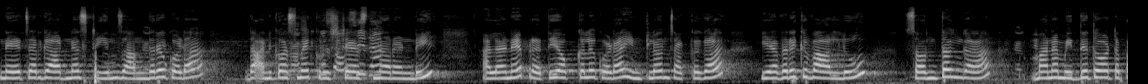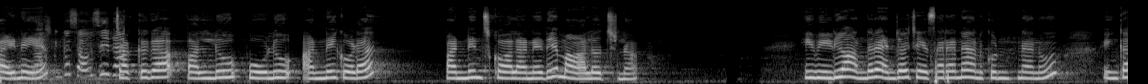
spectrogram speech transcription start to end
నేచర్ గార్డెనర్స్ టీమ్స్ అందరూ కూడా దానికోసమే కృషి చేస్తున్నారండి. అలానే ప్రతి ఒక్కరు కూడా ఇంట్లో చక్కగా ఎవరికి వాళ్ళు సొంతంగా మన మిద్దె తోట పైనే చక్కగా పళ్ళు పూలు అన్నీ కూడా పండించుకోవాలనేది మా ఆలోచన. ఈ వీడియో అందరూ ఎంజాయ్ చేశారని అనుకుంటున్నాను. ఇంకా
